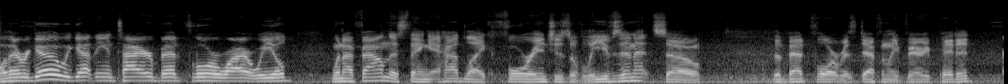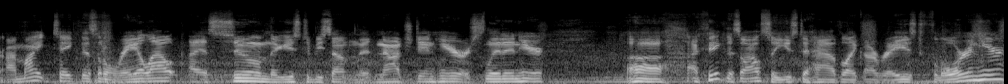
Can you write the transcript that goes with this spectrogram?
Well, there we go. We got the entire bed floor wire wheeled. When I found this thing, it had like four inches of leaves in it, so the bed floor was definitely very pitted. I might take this little rail out. I assume there used to be something that notched in here or slid in here. Uh, I think this also used to have like a raised floor in here.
